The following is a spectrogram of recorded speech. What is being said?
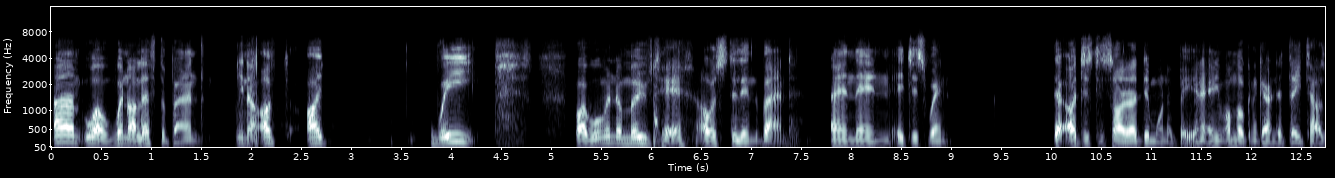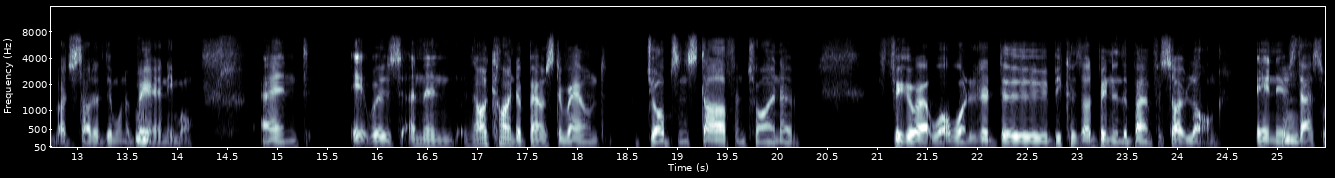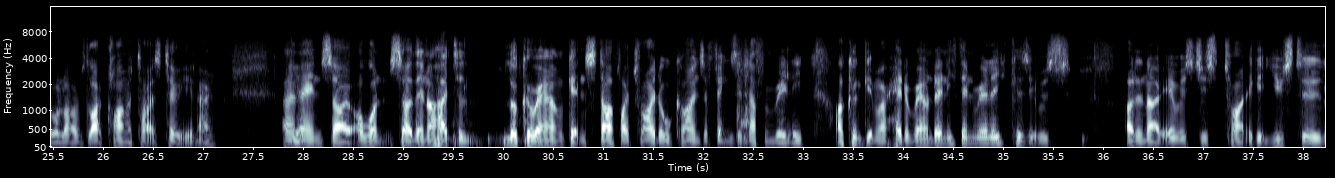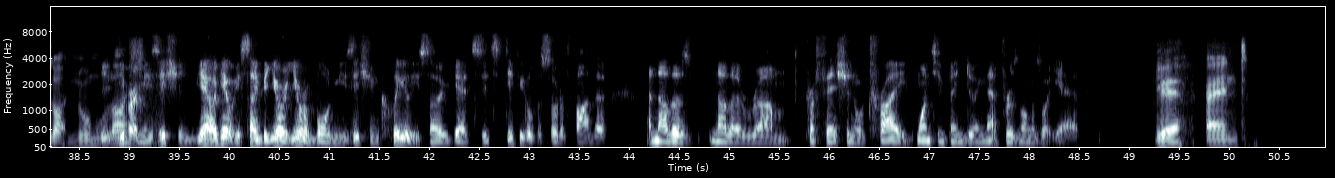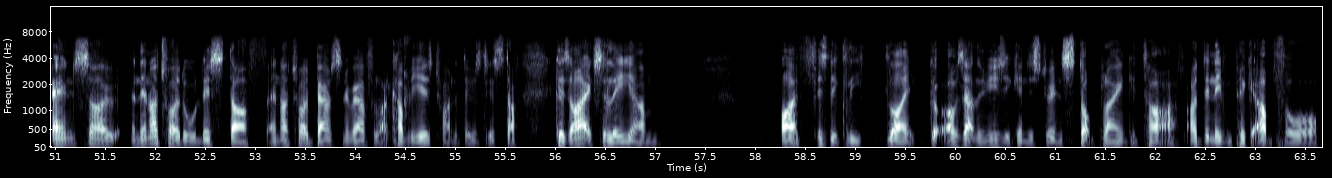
Um, well, when I left the band, you know, I, I, we, well, when I moved here, I was still in the band, and then it just went. I just decided I didn't want to be in it. anymore. I'm not going to go into details, but I decided I didn't want to be Mm. it anymore. And it was, and then and I kind of bounced around jobs and stuff and trying to figure out what I wanted to do because I'd been in the band for so long, and it was Mm. that's all I was like climatized to, you know. And Yeah. then so I want so then I had to look around getting stuff. I tried all kinds of things and nothing really. I couldn't get my head around anything really because it was, I don't know. It was just trying to get used to like normal You- life. You're a musician, yeah. I get what you're saying, but you're you're a born musician clearly. So yeah, it's it's difficult to sort of find a another another um, profession or trade once you've been doing that for as long as what you have. Yeah, and and so and then I tried all this stuff and I tried bouncing around for like a couple of years trying to do this stuff because I actually um I physically like got, I was out in the music industry and stopped playing guitar. I didn't even pick it up for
